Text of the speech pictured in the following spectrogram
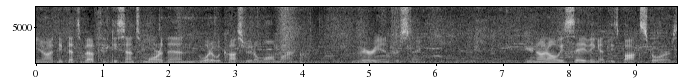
You know, I think that's about 50 cents more than what it would cost you at a Walmart. Very interesting. You're not always saving at these box stores.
